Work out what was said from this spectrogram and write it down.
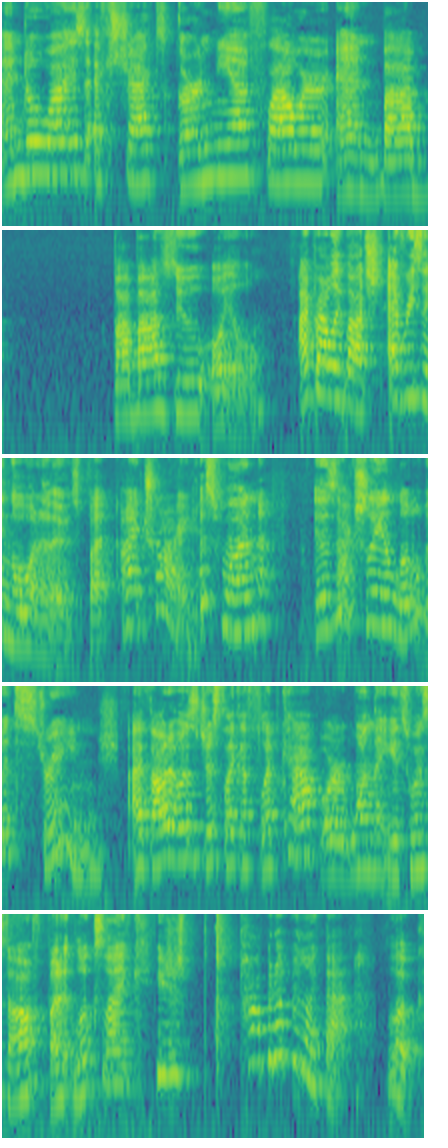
Edelweiss extract, gardenia flower, and bab babassu oil. I probably botched every single one of those, but I tried. This one is actually a little bit strange. I thought it was just like a flip cap or one that you twist off, but it looks like you just pop it open like that. Look,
